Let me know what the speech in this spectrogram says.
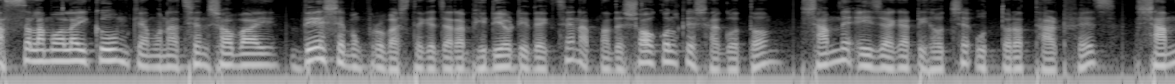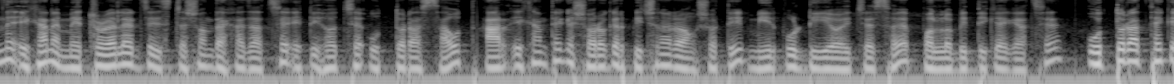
আসসালামু আলাইকুম, কেমন আছেন সবাই? দেশ এবং প্রবাস থেকে যারা ভিডিওটি দেখছেন, আপনাদের সকলকে স্বাগতম। সামনে এই জায়গাটি হচ্ছে উত্তরা থার্ড ফেজ। সামনে এখানে মেট্রো রেলের যে স্টেশন দেখা যাচ্ছে, এটি হচ্ছে উত্তরা সাউথ। আর এখান থেকে সড়কের পিছনের অংশটি মিরপুর ডিওএইচএস হয়ে পল্লবীর দিকে গেছে। উত্তরা থেকে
